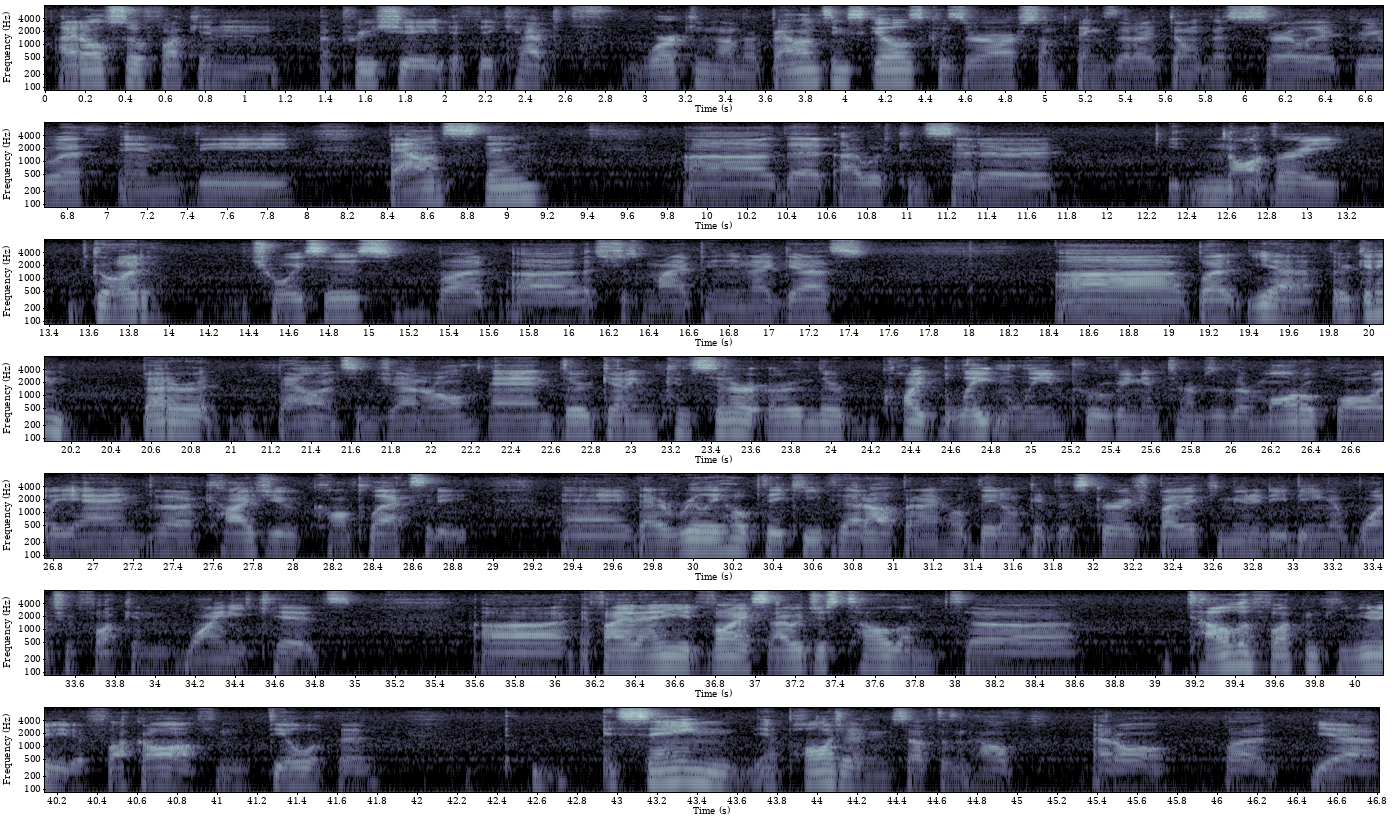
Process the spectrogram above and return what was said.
I'd also fucking appreciate if they kept working on their balancing skills because there are some things that I don't necessarily agree with in the balance thing uh, that I would consider not very good choices, but uh, that's just my opinion, I guess. Uh, but yeah, they're getting better at balance in general, and they're getting consider or they're quite blatantly improving in terms of their model quality and the kaiju complexity. And I really hope they keep that up, and I hope they don't get discouraged by the community being a bunch of fucking whiny kids. Uh, if I had any advice, I would just tell them to tell the fucking community to fuck off and deal with it saying apologizing stuff doesn't help at all. But yeah.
